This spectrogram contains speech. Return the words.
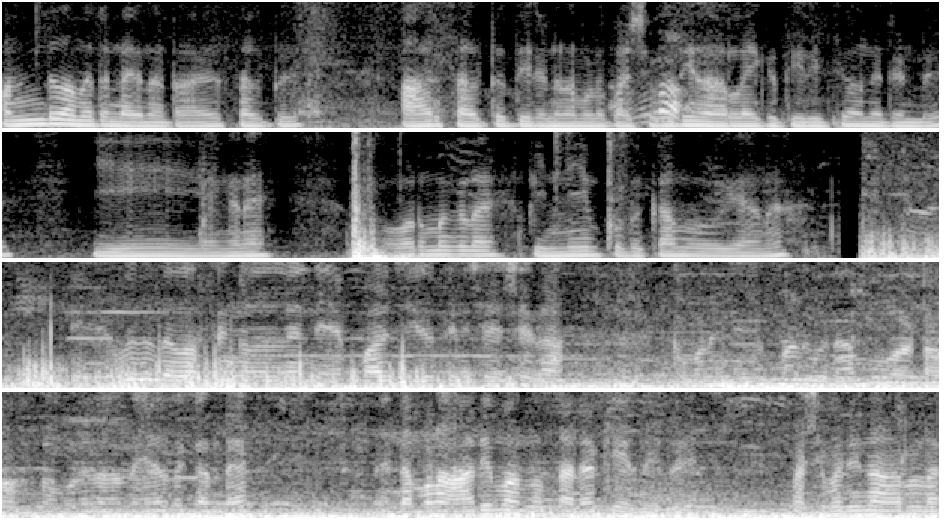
പണ്ട് വന്നിട്ടുണ്ടായിരുന്നു കേട്ടോ ആ ഒരു സ്ഥലത്ത്. ആ ഒരു സ്ഥലത്ത് എത്തിയിട്ടുണ്ട് നമ്മൾ പശുപതി നഗറിലേക്ക് തിരിച്ചു വന്നിട്ടുണ്ട്. ഏ അങ്ങനെ ഓർമ്മകൾ പിന്നെയും പുതുക്കാൻ പോവുകയാണ്. എഴുപത് ദിവസങ്ങളിലെ നേപ്പാൾ ജീവിതത്തിന് ശേഷം ഇതാ നമ്മൾ നേപ്പാൾ വിടാൻ പോവാട്ടോ. നമ്മളിതാ നേരത്തെ കണ്ട നമ്മൾ ആദ്യം വന്ന സ്ഥലമൊക്കെ ആയിരുന്നു ഇത്. പശുപതി നഗറുള്ള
